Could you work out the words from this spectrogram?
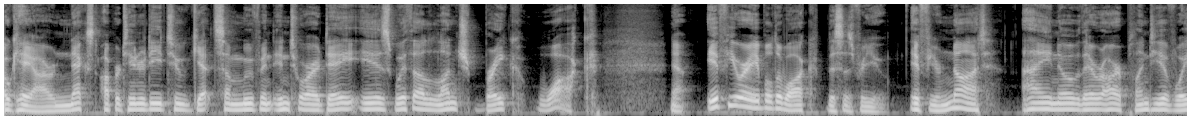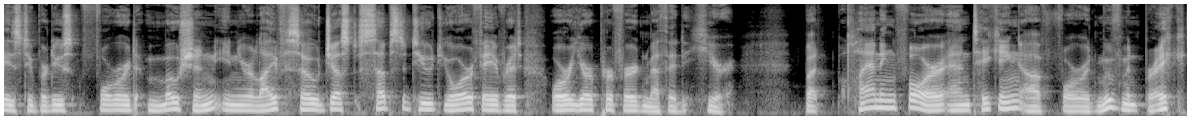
Okay, our next opportunity to get some movement into our day is with a lunch break walk. Now, if you are able to walk, this is for you. If you're not, I know there are plenty of ways to produce forward motion in your life, so just substitute your favorite or your preferred method here. But planning for and taking a forward movement break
